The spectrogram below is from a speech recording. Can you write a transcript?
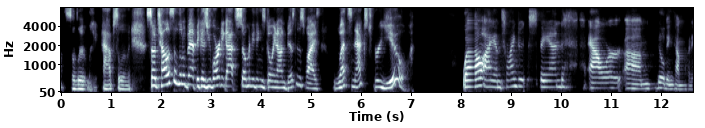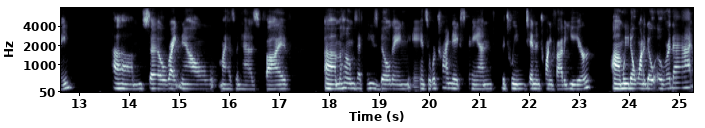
Absolutely, absolutely. So tell us a little bit because you've already got so many things going on business wise. What's next for you? Well, I am trying to expand our um, building company. Um, so right now, my husband has five um, homes that he's building. And so we're trying to expand between 10 and 25 a year. Um, we don't want to go over that.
